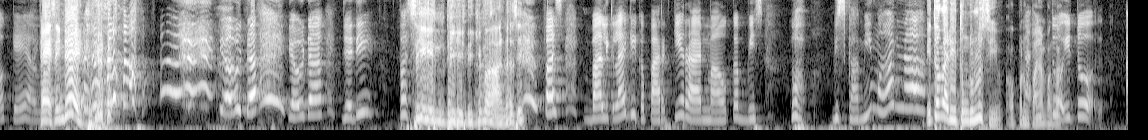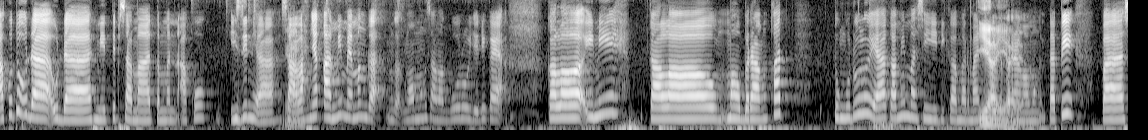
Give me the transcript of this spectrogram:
Oke ya. Hei Cindy. ya udah, ya udah. Jadi pas Cindy ini gimana sih? pas balik lagi ke parkiran mau ke bis, loh bis kami mana? Itu nggak dihitung dulu sih oh, penumpangnya nah, apa itu enggak? itu aku tuh udah udah nitip sama temen aku izin ya salahnya kami memang nggak nggak ngomong sama guru jadi kayak kalau ini kalau mau berangkat tunggu dulu ya kami masih di kamar mandi Iya, gitu iya, pernah iya. ngomong tapi pas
